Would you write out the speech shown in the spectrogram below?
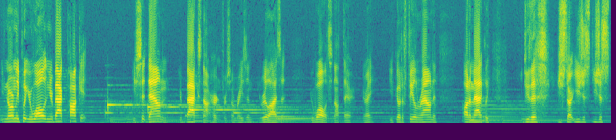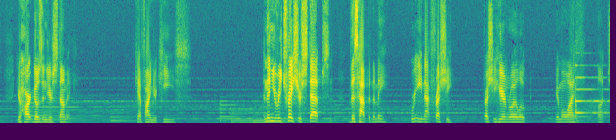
you normally put your wallet in your back pocket? You sit down and your back's not hurting for some reason. You realize that your wallet's not there, right? You go to feel around and automatically you do this. You start, you just, you just, your heart goes into your stomach. You can't find your keys. And then you retrace your steps. This happened to me. We're eating at Freshii. Freshii here in Royal Oak. Me and my wife, lunch.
